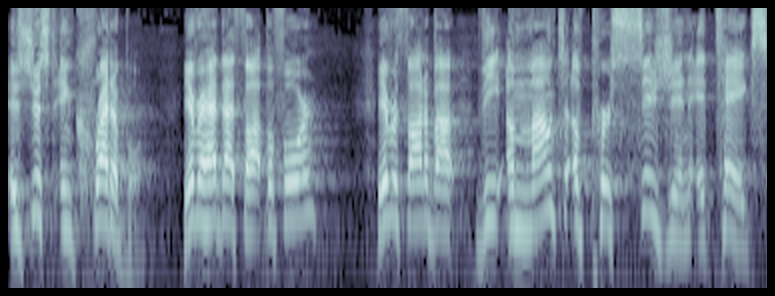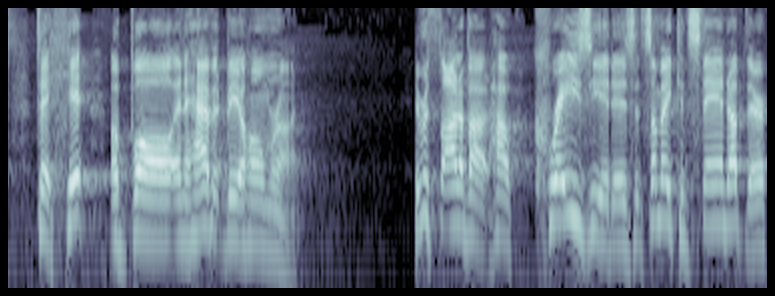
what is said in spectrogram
is just incredible. You ever had that thought before? You ever thought about the amount of precision it takes to hit a ball and have it be a home run? You ever thought about how crazy it is that somebody can stand up there,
